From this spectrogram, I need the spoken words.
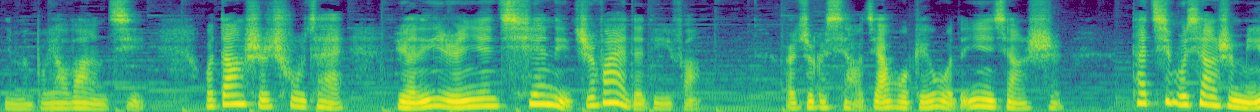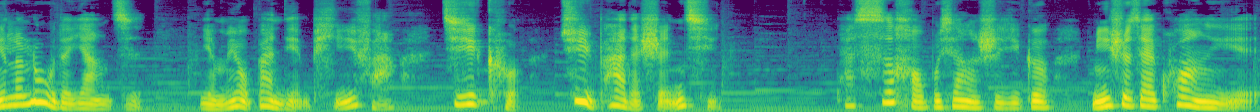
你们不要忘记，我当时处在远离人烟千里之外的地方，而这个小家伙给我的印象是，他既不像是迷了路的样子，也没有半点疲乏、饥渴、惧怕的神情，他丝毫不像是一个迷失在旷野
